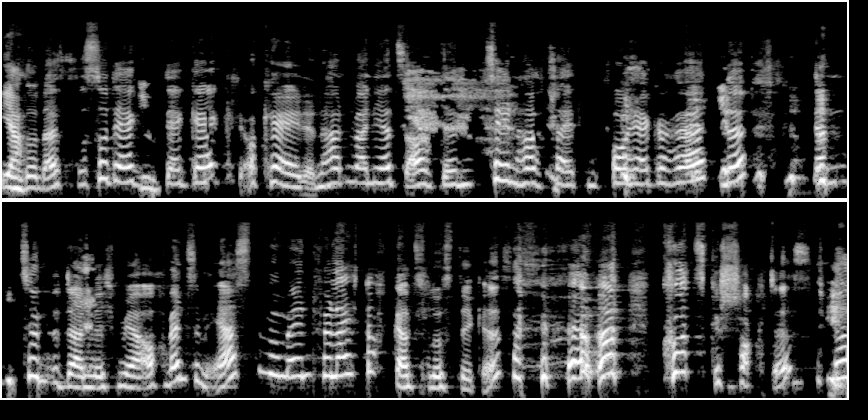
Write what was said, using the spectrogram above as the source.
Ja. So, das ist so der, der Gag, okay, den hat man jetzt auf den zehn Hochzeiten vorher gehört, ne? Dann zündet dann nicht mehr, auch wenn es im ersten Moment vielleicht doch ganz lustig ist, wenn man kurz geschockt ist. ja,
